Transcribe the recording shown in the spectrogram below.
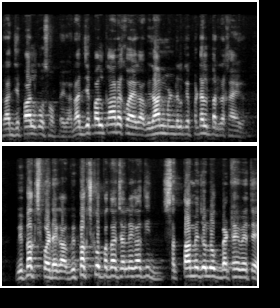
राज्यपाल को सौंपेगा। राज्यपाल कहाँ रखवाएगा? विधानमंडल के पटल पर रखाएगा। विपक्ष पढ़ेगा विपक्ष को पता चलेगा कि सत्ता में जो लोग बैठे हुए थे,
